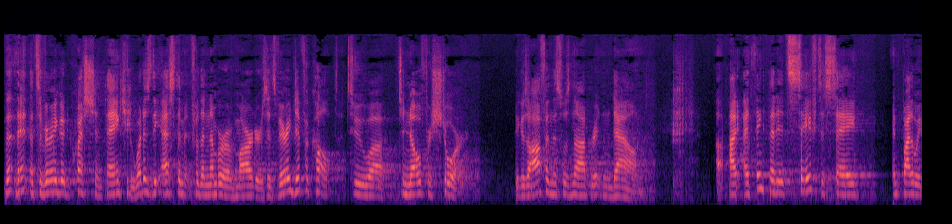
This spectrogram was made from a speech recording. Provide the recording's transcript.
That, that, that's a very good question. Thank you. What is the estimate for the number of martyrs? It's very difficult to, uh, to know for sure because often this was not written down. Uh, I, I think that it's safe to say and by the way,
